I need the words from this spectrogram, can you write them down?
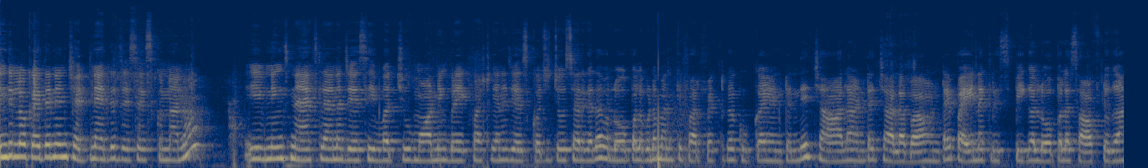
ఇందులోకి అయితే నేను చట్నీ అయితే చేసేసుకున్నాను. ఈవినింగ్ స్నాక్స్లో అయినా చేసి ఇవ్వచ్చు మార్నింగ్ బ్రేక్ఫాస్ట్ అయినా చేసుకోవచ్చు. చూసారు కదా లోపల కూడా మనకి పర్ఫెక్ట్గా కుక్ అయి ఉంటుంది. చాలా అంటే చాలా బాగుంటాయి. పైన క్రిస్పీగా లోపల సాఫ్ట్గా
